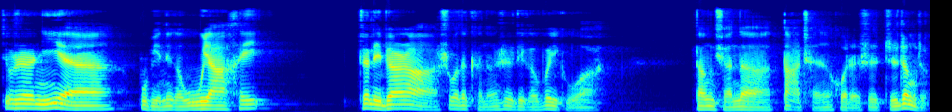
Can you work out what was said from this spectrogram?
就是你也不比那个乌鸦黑。这里边啊说的可能是这个魏国啊当权的大臣或者是执政者，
